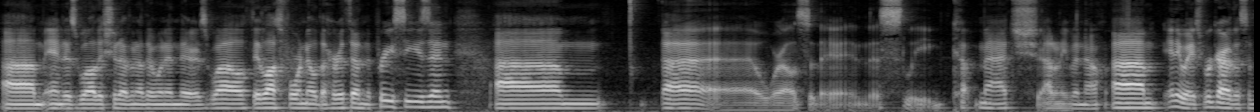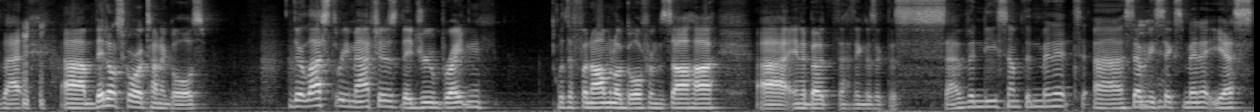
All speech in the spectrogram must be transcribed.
Um, and as well, they should have another one in there as well. They lost 4 0 to Hertha in the preseason. Um, uh, where else are they in this league cup match? I don't even know. Um, anyways, regardless of that, um, they don't score a ton of goals. Their last three matches, they drew Brighton with a phenomenal goal from Zaha uh, in about I think it was like the 70 something minute, uh, 76 minute, yes.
